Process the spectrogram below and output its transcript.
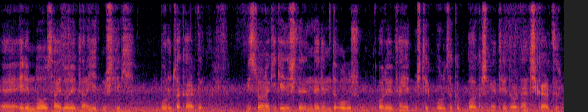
Ee, elimde olsaydı oraya bir tane 70'lik boru takardım. Bir sonraki gelişlerinde elimde olur. Oraya bir tane 70'lik boru takıp o akış metreyi de oradan çıkartırım.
